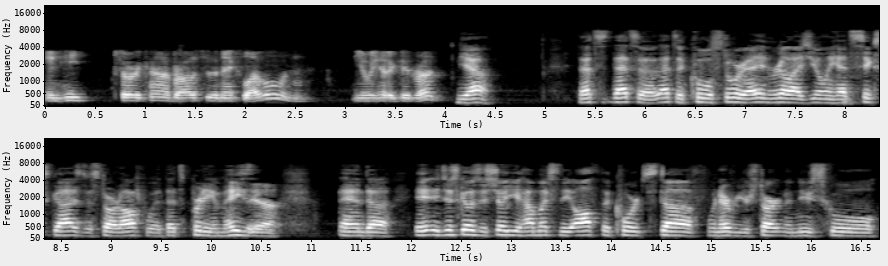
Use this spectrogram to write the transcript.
and he sort of kind of brought us to the next level, and you know, we had a good run. Yeah. That's that's a that's a cool story. I didn't realize you only had six guys to start off with. That's pretty amazing. Yeah. And uh, it, it just goes to show you how much the off the court stuff, whenever you're starting a new school,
